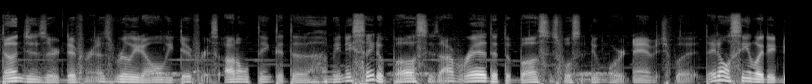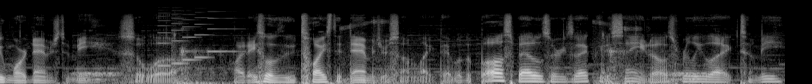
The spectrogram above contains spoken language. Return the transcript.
dungeons are different. That's really the only difference. I don't think that the. I mean, they say the bosses. I've read that the boss is supposed to do more damage, but they don't seem like they do more damage to me. So, uh, like they supposed to do twice the damage or something like that. But the boss battles are exactly the same, though. It's really like to me,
